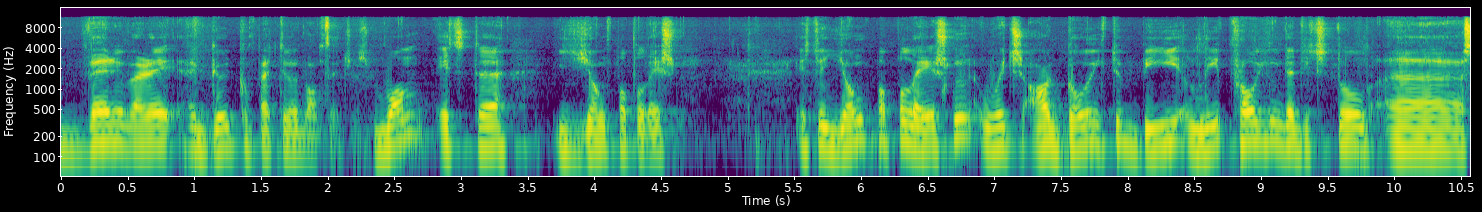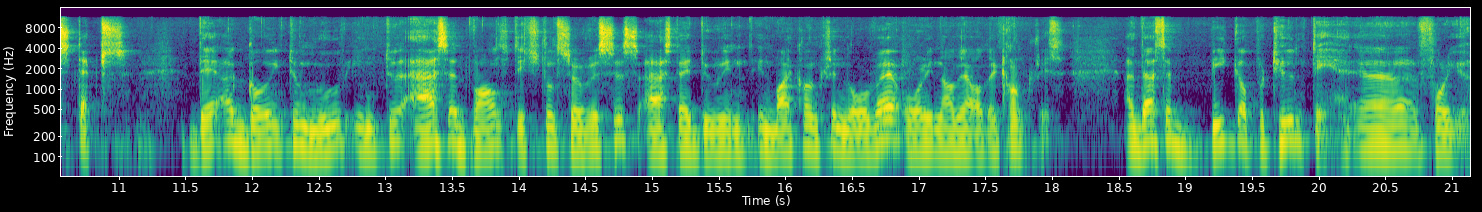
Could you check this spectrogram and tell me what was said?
very, very uh, good competitive advantages. One is the young population. It's the young population which are going to be leapfrogging the digital uh, steps. They are going to move into as advanced digital services as they do in, in my country, Norway, or in other other countries. And that's a big opportunity uh, for you.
